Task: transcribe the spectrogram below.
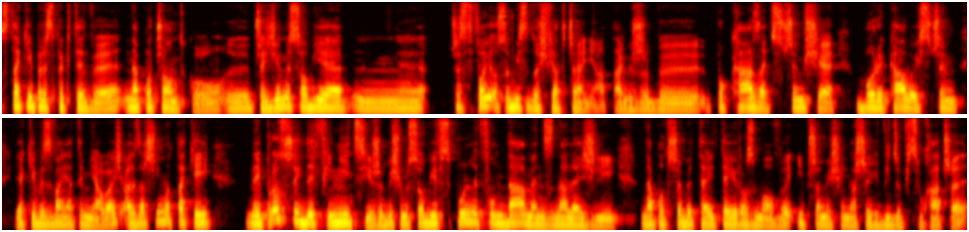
z takiej perspektywy na początku. Y, przejdziemy sobie mm, przez Twoje osobiste doświadczenia, tak, żeby pokazać, z czym się borykałeś, z czym, jakie wyzwania Ty miałeś, ale zacznijmy od takiej najprostszej definicji, żebyśmy sobie wspólny fundament znaleźli na potrzeby tej, tej rozmowy i przemyśleń naszych widzów i słuchaczy.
